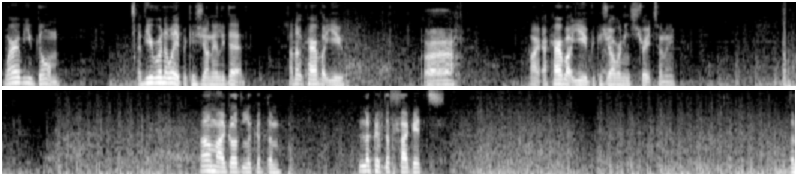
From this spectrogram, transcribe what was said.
Where have you gone? Have you run away because you're nearly dead? I don't care about you. Alright, I care about you because you're running straight to me. Oh my god, look at them. Look at the faggots. The,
